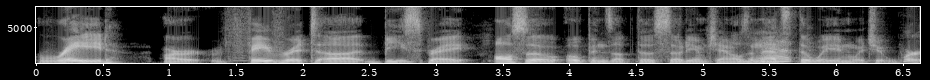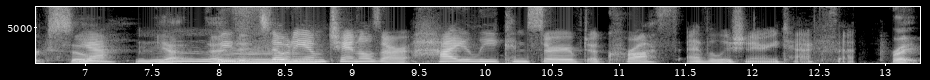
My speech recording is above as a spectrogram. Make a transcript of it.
Raid, our favorite uh, bee spray, also opens up those sodium channels, and that's the way in which it works. So, yeah. yeah, uh, These Mm. sodium channels are highly conserved across evolutionary taxa. right,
